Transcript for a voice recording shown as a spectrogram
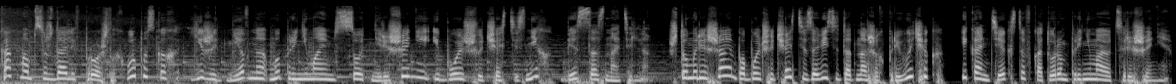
Как мы обсуждали в прошлых выпусках, ежедневно мы принимаем сотни решений и большую часть из них бессознательно. Что мы решаем, по большей части зависит от наших привычек и контекста, в котором принимаются решения.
